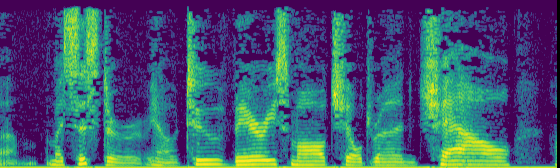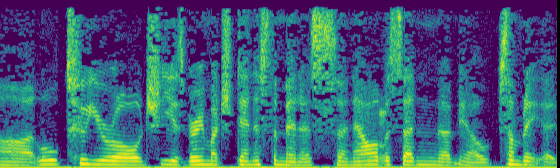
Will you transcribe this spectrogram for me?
um, my sister, you know, two very small children, Chow, uh, little two-year-old. She is very much Dennis the Menace. And now all of a sudden, uh, you know, somebody, uh,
